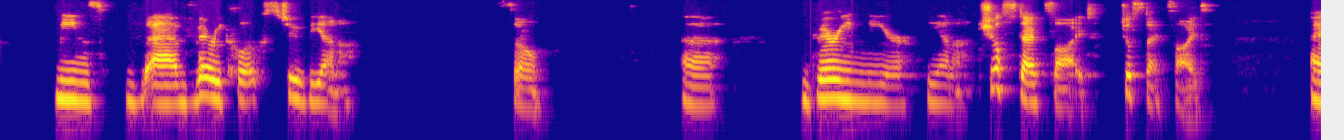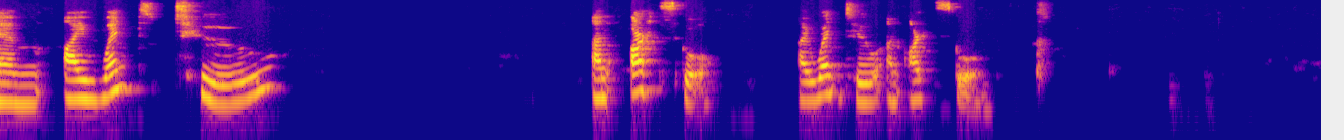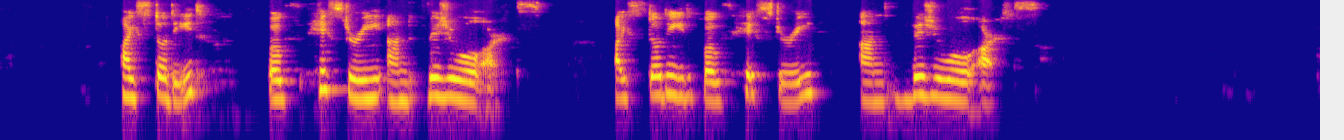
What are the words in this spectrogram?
means uh, very close to Vienna. So uh, very near Vienna, just outside, just outside. Um, I went to an art school. I went to an art school. I studied both history and visual arts. I studied both history and visual arts.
